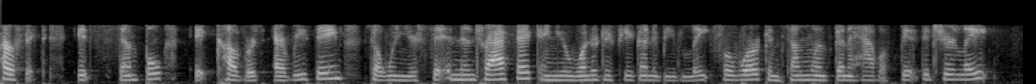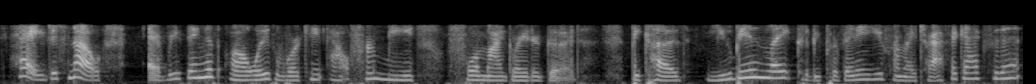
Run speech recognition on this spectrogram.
Perfect. It's simple. It covers everything. So when you're sitting in traffic and you're wondering if you're going to be late for work and someone's going to have a fit that you're late, hey, just know everything is always working out for me for my greater good. Because you being late could be preventing you from a traffic accident.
